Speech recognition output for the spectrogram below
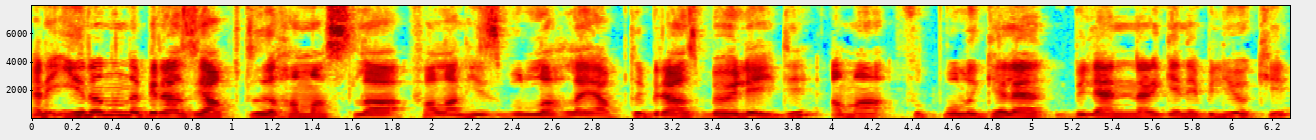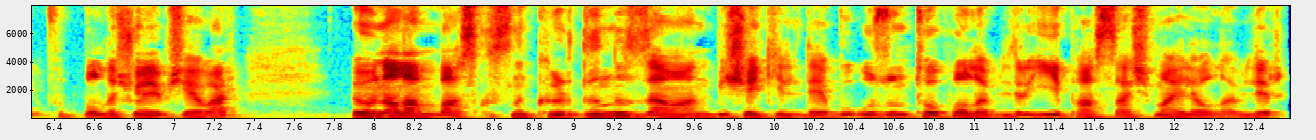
Yani İran'ın da biraz yaptığı Hamas'la falan Hizbullah'la yaptığı biraz böyleydi. Ama futbolu gelen, bilenler gene biliyor ki futbolda şöyle bir şey var. Ön alan baskısını kırdığınız zaman bir şekilde bu uzun top olabilir, iyi paslaşmayla olabilir.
